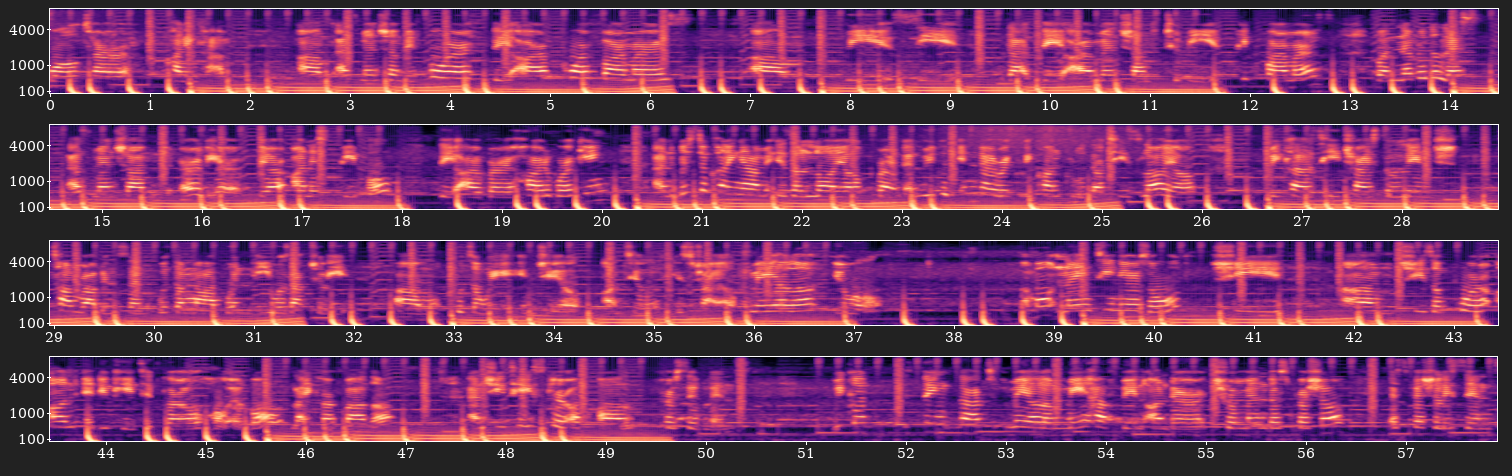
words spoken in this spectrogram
Walter Cunningham. Um, as mentioned before, they are poor farmers. Um, we see that they are mentioned to be pig farmers, but nevertheless, as mentioned earlier, they are honest people. They are very hardworking. And Mr. Cunningham is a loyal friend, and we could indirectly conclude that he's loyal because he tries to lynch Tom Robinson with a mob when he was actually um, put away in jail until his trial. Mayella Ewell, about 19 years old, she um, she's a poor, uneducated girl, however, like her father, and she takes care of all her siblings. We could think that Mayella may have been under tremendous pressure, especially since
